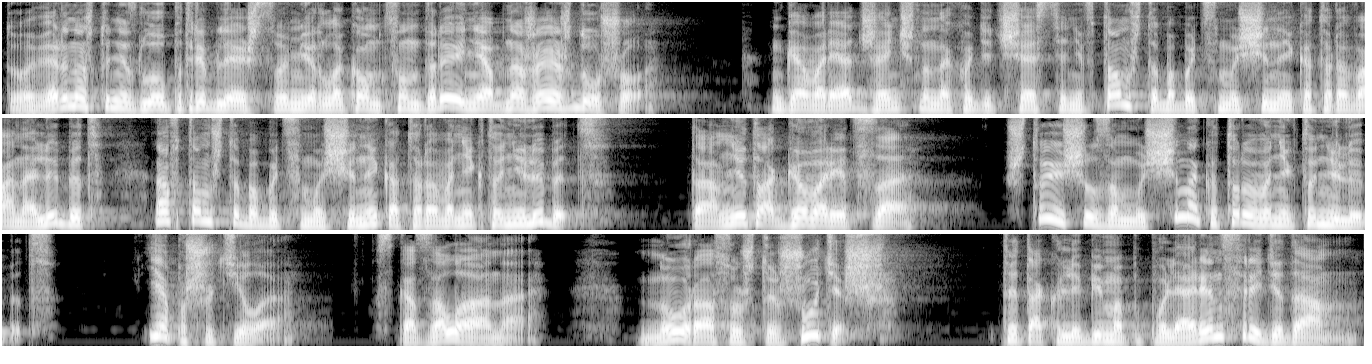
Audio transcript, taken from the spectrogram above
Ты уверена, что не злоупотребляешь своим ярлыком Цундеры и не обнажаешь душу? Говорят, женщина находит счастье не в том, чтобы быть с мужчиной, которого она любит, а в том, чтобы быть с мужчиной, которого никто не любит. Там не так говорится. Что еще за мужчина, которого никто не любит? Я пошутила. Сказала она. Ну, раз уж ты шутишь. Ты так любимо популярен среди дам.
